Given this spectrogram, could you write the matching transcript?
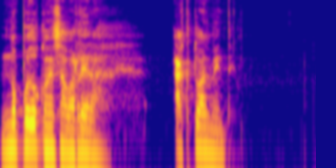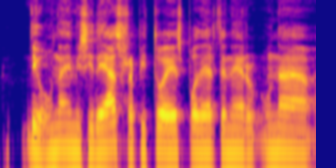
No puedo con esa barrera actualmente. digo, una de mis ideas, repito, es poder tener una,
